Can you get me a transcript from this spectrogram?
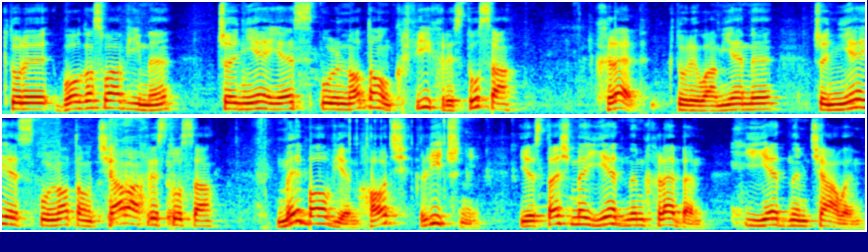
który błogosławimy, czy nie jest wspólnotą krwi Chrystusa? Chleb, który łamiemy, czy nie jest wspólnotą ciała Chrystusa? My bowiem, choć liczni, jesteśmy jednym chlebem i jednym ciałem,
